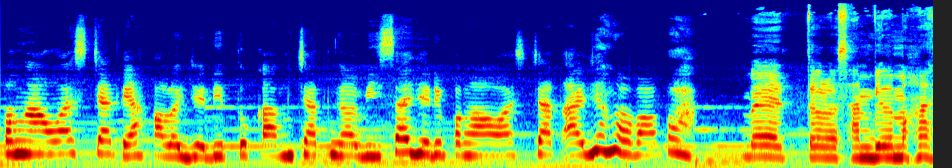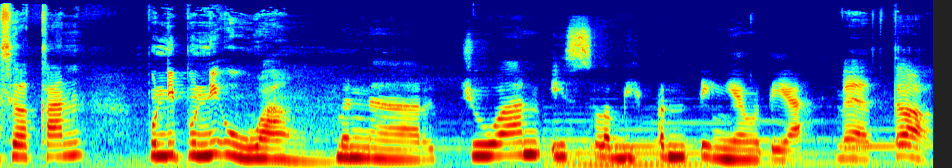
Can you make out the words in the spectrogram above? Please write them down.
pengawas cat ya Kalau jadi tukang cat nggak bisa jadi pengawas cat aja nggak apa-apa Betul, sambil menghasilkan pundi-pundi uang. Bener, cuan is lebih penting ya Muti ya Betul.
